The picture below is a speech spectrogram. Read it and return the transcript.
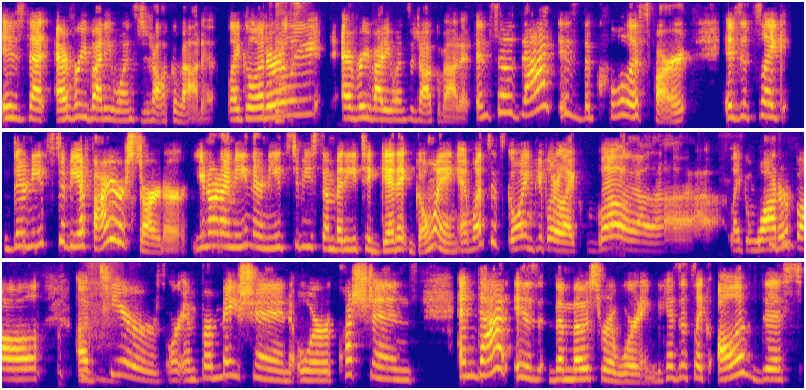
is that everybody wants to talk about it. Like literally yes. everybody wants to talk about it. And so that is the coolest part is it's like there needs to be a fire starter. You know what I mean? There needs to be somebody to get it going. And once it's going, people are like, blah, blah, blah like waterfall of tears or information or questions. And that is the most rewarding because it's like all of this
